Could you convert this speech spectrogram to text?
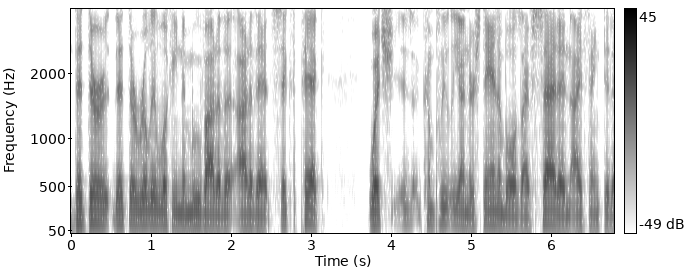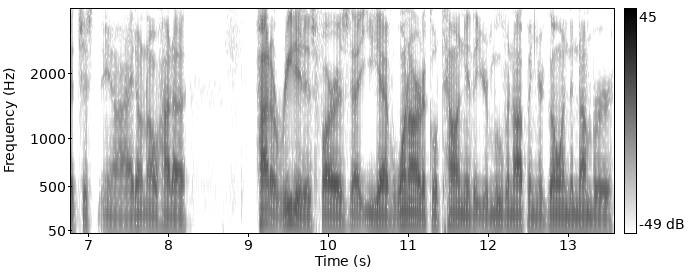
that they're that they're really looking to move out of the out of that sixth pick, which is completely understandable as I've said, and I think that it's just you know I don't know how to how to read it as far as that you have one article telling you that you're moving up and you're going to number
